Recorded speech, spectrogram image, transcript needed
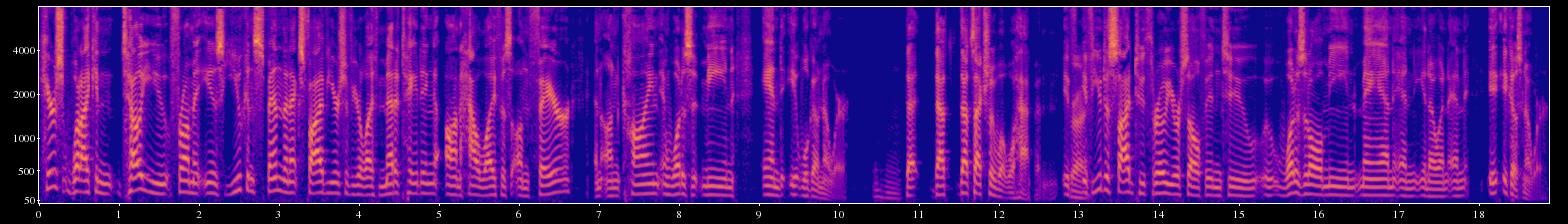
Here's what I can tell you from it is you can spend the next five years of your life meditating on how life is unfair and unkind and what does it mean, and it will go nowhere. That that that's actually what will happen if Right. if you decide to throw yourself into uh, what does it all mean, man, and you know, and and it, it goes nowhere.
